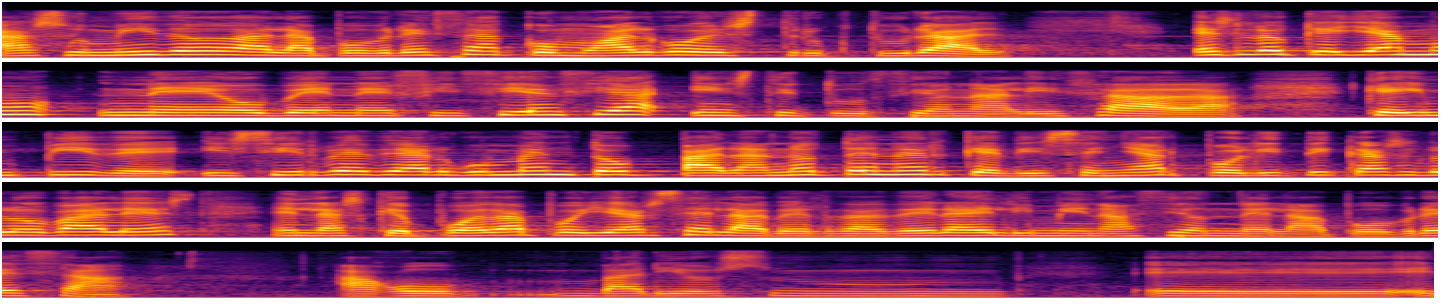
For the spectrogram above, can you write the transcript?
asumido a la pobreza como algo estructural. Es lo que llamo neobeneficencia institucionalizada, que impide y sirve de argumento para no tener que diseñar políticas globales en las que pueda apoyarse la verdadera eliminación de la pobreza. Hago varios... Mm, eh,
